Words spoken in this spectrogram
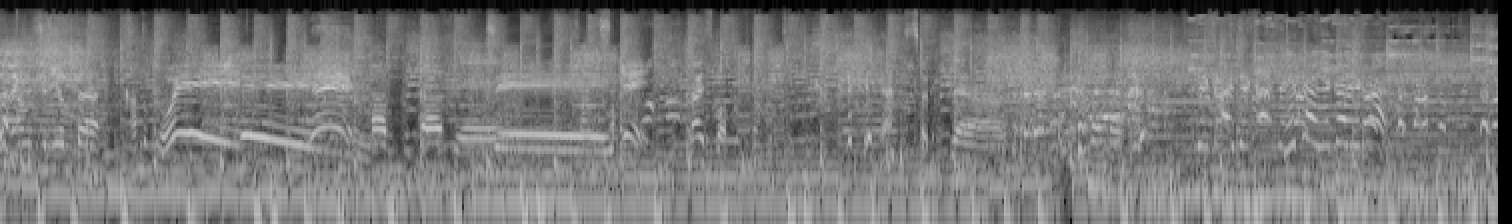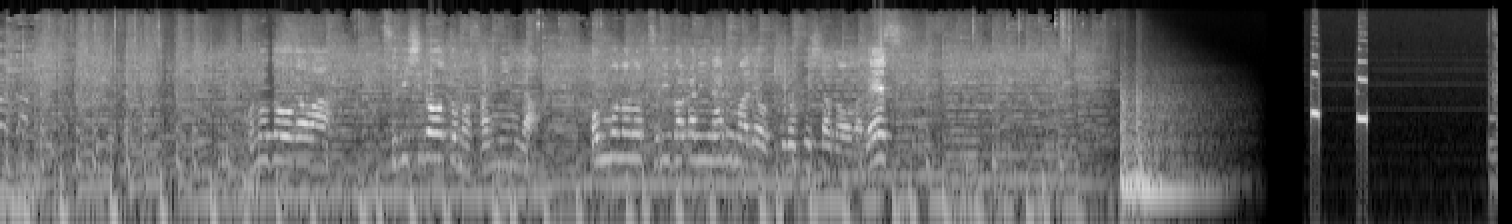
それだでかいでかいでかいでかいでかいでかいこの動画は釣り素人の3人が本物の釣りバカになるまでを記録した動画です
